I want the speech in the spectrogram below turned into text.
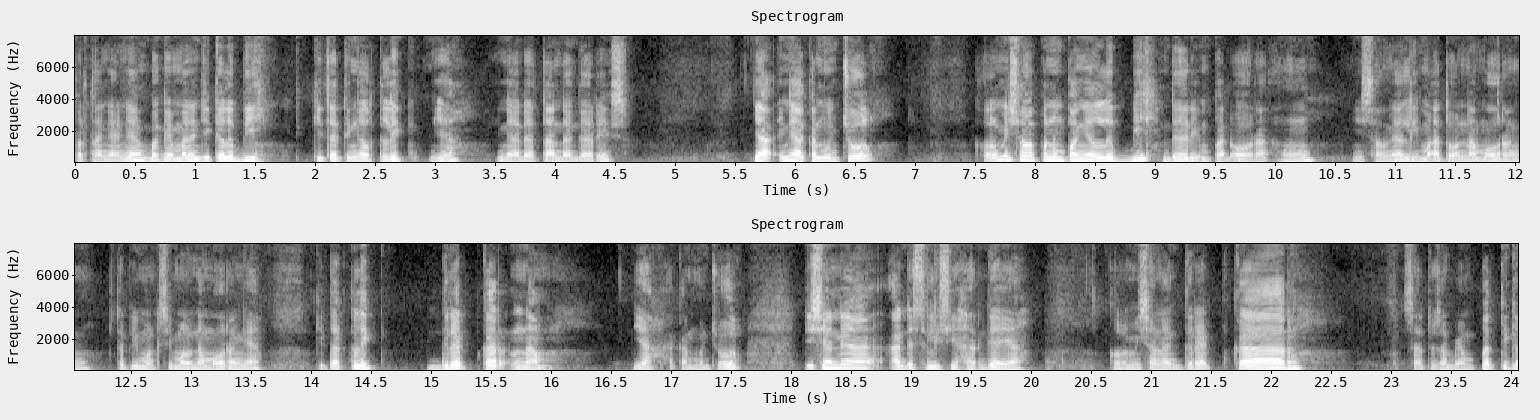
Pertanyaannya bagaimana jika lebih? Kita tinggal klik ya. Ini ada tanda garis. Ya, ini akan muncul. Kalau misalnya penumpangnya lebih dari 4 orang, misalnya 5 atau 6 orang, tapi maksimal 6 orang ya. Kita klik Grab Car 6. Ya, akan muncul. Di sana ada selisih harga ya. Kalau misalnya Grab Car 1 sampai 4 31.000.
